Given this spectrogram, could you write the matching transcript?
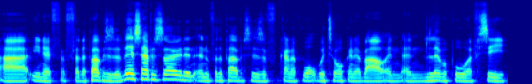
uh, you know, for, for the purposes of this episode and, and for the purposes of kind of what we're talking about and, and Liverpool FC,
